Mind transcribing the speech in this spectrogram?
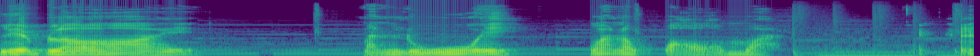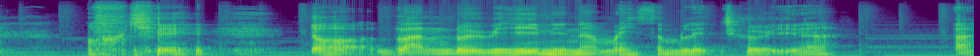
เรียบร้อย มันรู้เว้ยว่าเราปลอมว่ะ โอเค ก็รันด้วยวิธีนี้นะ ไม่สำเร็จเฉยนะ อะ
